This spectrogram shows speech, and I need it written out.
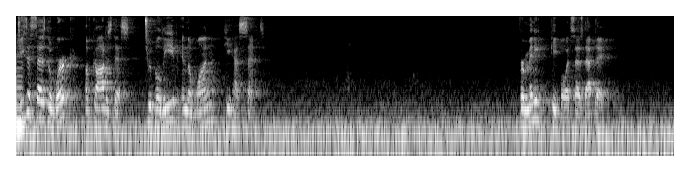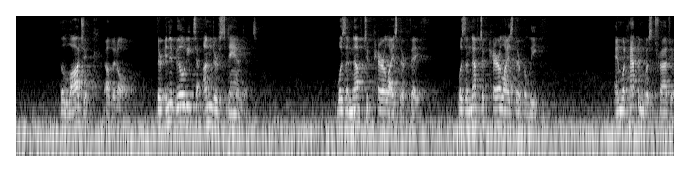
Jesus says the work of God is this to believe in the one he has sent. For many people, it says that day, the logic of it all, their inability to understand it, was enough to paralyze their faith, was enough to paralyze their belief. And what happened was tragic.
